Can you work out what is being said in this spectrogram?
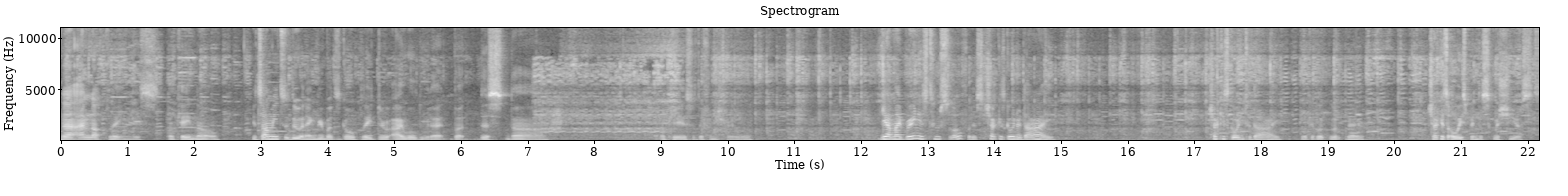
Nah, I'm not playing this. Okay, no. You tell me to do an Angry Birds Go playthrough, I will do that. But this, nah. Okay, it's a different trailer. Yeah, my brain is too slow for this. Chuck is going to die. Chuck is going to die. Look at look look there. Chuck has always been the squishiest.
